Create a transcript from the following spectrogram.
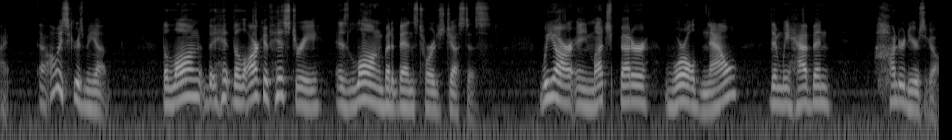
I, it always screws me up. The long the the arc of history is long, but it bends towards justice we are a much better world now than we have been 100 years ago.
